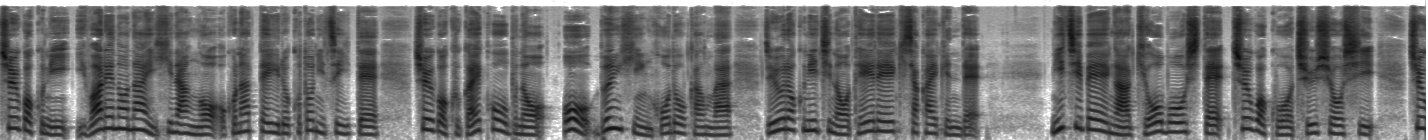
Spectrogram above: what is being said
中国に言われのない非難を行っていることについて中国外交部の王文賓報道官は16日の定例記者会見で日米が共謀して中国を中傷し、中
